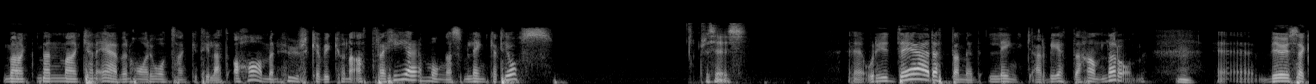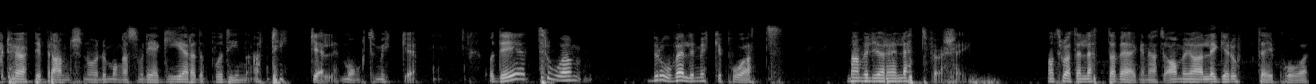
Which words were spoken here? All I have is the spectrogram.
Man, men man kan även ha i åtanke till att, aha, men hur ska vi kunna attrahera många som länkar till oss? Precis. Eh, och det är ju det detta med länkarbete handlar om. Mm. Eh, vi har ju säkert hört i branschen och det är många som reagerade på din artikel, mångt och mycket. Och det tror jag beror väldigt mycket på att man vill göra det lätt för sig. Man tror att den lätta vägen är att, ja men jag lägger upp dig på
